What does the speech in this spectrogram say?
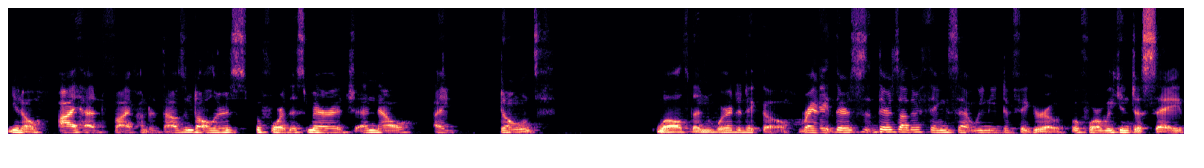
you know, I had $500,000 before this marriage and now I don't. Well, then where did it go? Right? There's there's other things that we need to figure out before we can just say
